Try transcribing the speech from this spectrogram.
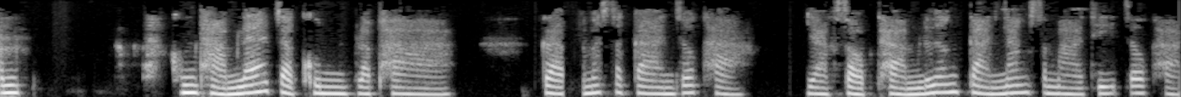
คำคำถามแรกจากคุณประภากราบนมัสการเจ้าค่ะ อยากสอบถามเรื่องการนั่งสมาธิเจ้าค่ะ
